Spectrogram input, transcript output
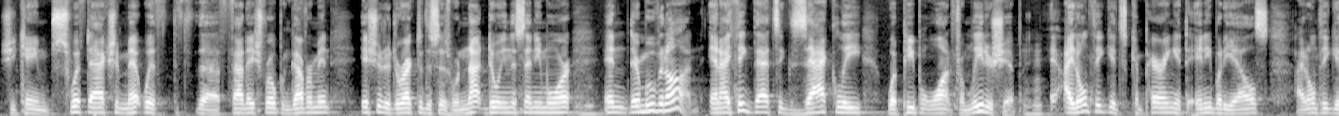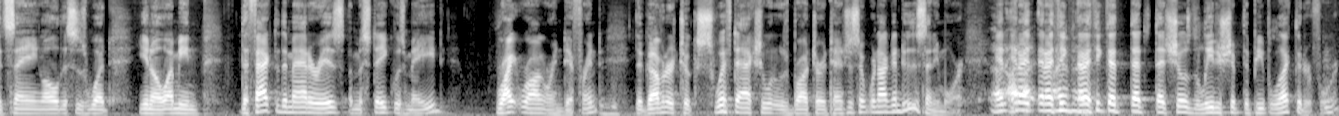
She came swift action, met with the Foundation for Open Government, issued a directive that says we're not doing this anymore, and they're moving on. And I think that's exactly what people want from leadership. Mm-hmm. I don't think it's comparing it to anybody else. I don't think it's saying, oh, this is what, you know, I mean, the fact of the matter is a mistake was made. Right, wrong, or indifferent. The governor took swift action when it was brought to her attention. Said we're not going to do this anymore, and, and, I, and I think and I think that, that that shows the leadership that people elected her for.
